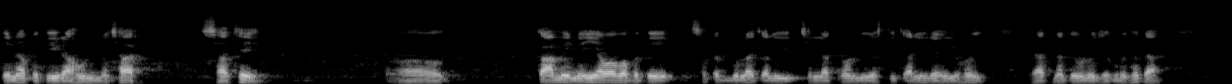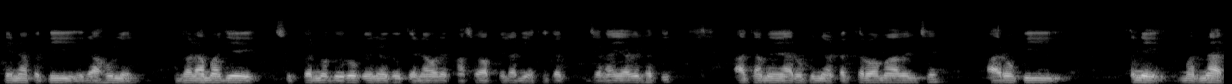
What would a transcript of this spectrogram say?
તેના પતિ રાહુલ મછાર સાથે કામે નહીં આવવા બાબતે સતત બોલાચાલી છેલ્લા ત્રણ દિવસથી ચાલી રહેલ હોય, રાતના તેઓનો ઝઘડો થતાં તેના પતિ રાહુલે ગળામાં જે સૂતરનો દોરો પહેર્યો હતો તેના વડે ફાંસો આપેલાની હકીકત જણાઈ આવેલ હતી. આ કામે આરોપીને અટક કરવામાં આવેલ છે. આરોપી અને મરનાર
